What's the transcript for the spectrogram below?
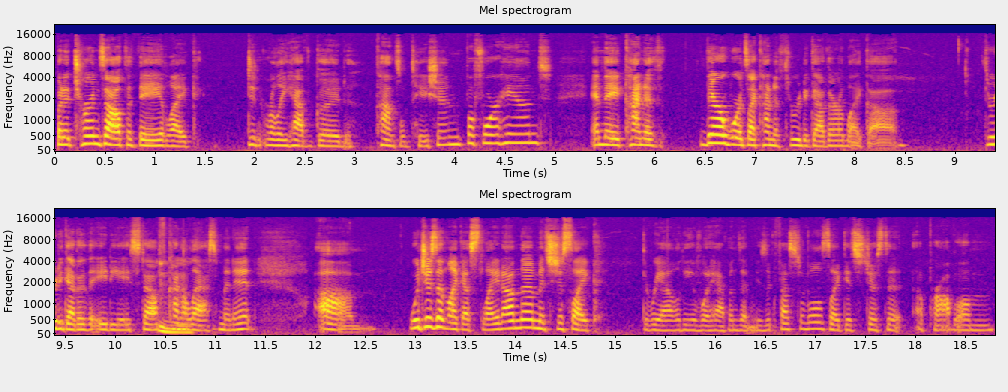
But it turns out that they like didn't really have good consultation beforehand and they kind of their words I kind of threw together like uh threw together the ADA stuff kind of last minute which isn't like a slight on them. It's just like the reality of what happens at music festivals. Like it's just a, a problem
